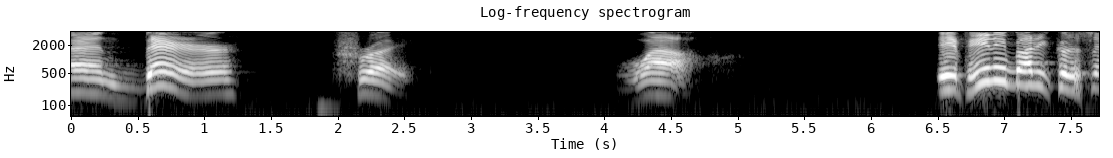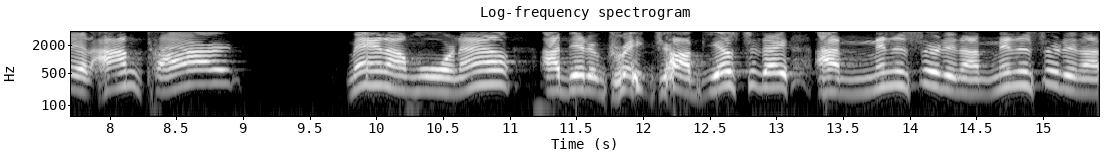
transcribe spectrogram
and there prayed. Wow. If anybody could have said, I'm tired, man, I'm worn out, I did a great job yesterday. I ministered and I ministered and I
